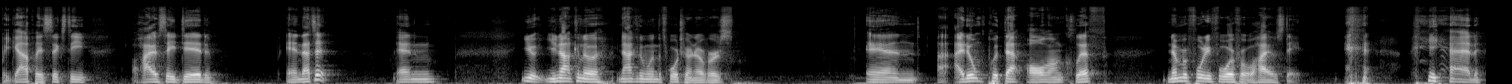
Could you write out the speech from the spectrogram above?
But you got to play 60. Ohio State did, and that's it. And you you're not gonna not gonna win the four turnovers. And I don't put that all on Cliff. Number 44 for Ohio State. he had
